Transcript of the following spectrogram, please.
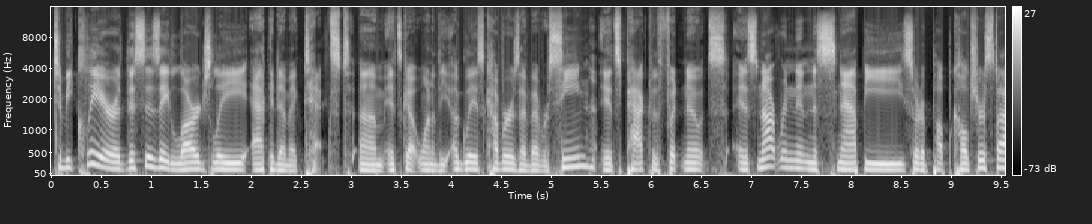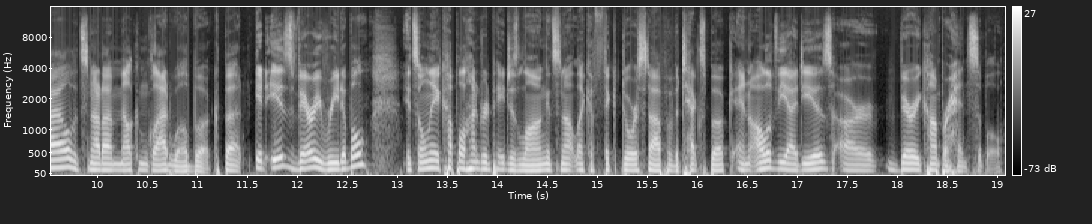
to be clear, this is a largely academic text. Um, it's got one of the ugliest covers I've ever seen. It's packed with footnotes. And it's not written in a snappy sort of pop culture style. It's not a Malcolm Gladwell book, but it is very readable. It's only a couple hundred pages long. It's not like a thick doorstop of a textbook, and all of the ideas are very comprehensible.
